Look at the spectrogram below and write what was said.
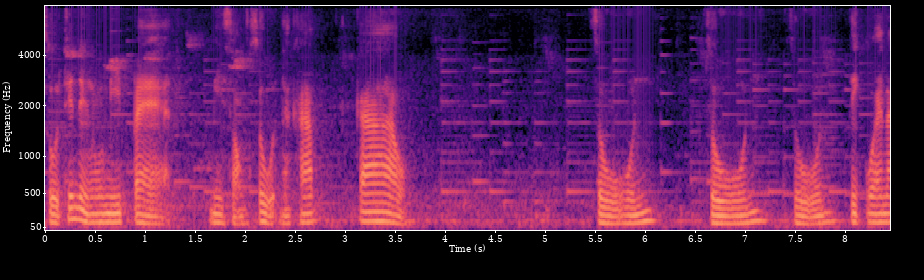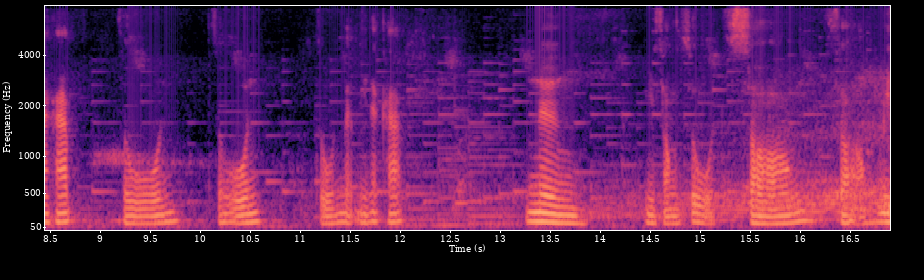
สูตรที่1มันมี 8 มี 2 สูตรนะครับ 9 0 0 0ติ๊กไว้นะครับ0 0 0แบบนี้นะครับ1มี2สูตร2 2มี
